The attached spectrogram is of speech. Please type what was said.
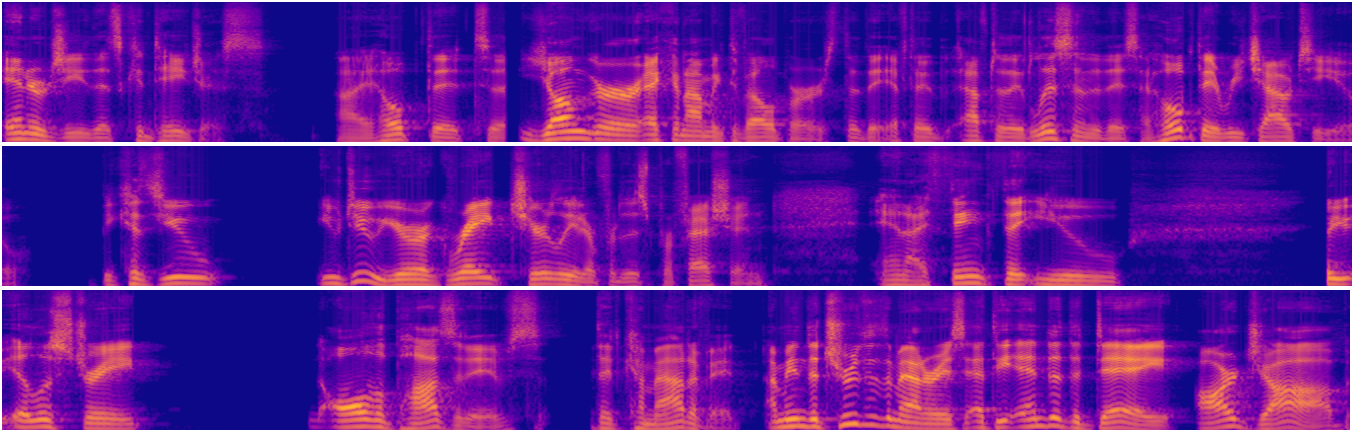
energy that's contagious. I hope that uh, younger economic developers that they, if they after they listen to this, I hope they reach out to you because you you do you're a great cheerleader for this profession, and I think that you you illustrate all the positives that come out of it. I mean, the truth of the matter is, at the end of the day, our job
